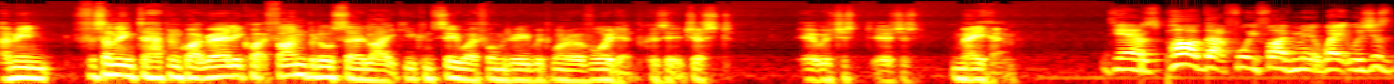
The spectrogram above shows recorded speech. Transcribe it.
I mean, for something to happen quite rarely, quite fun, but also like you can see why Formula E would want to avoid it because it just it was just it was just mayhem. Yeah, as part of that forty-five minute wait was just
